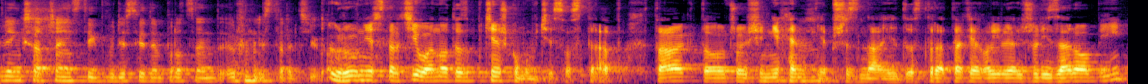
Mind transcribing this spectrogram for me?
większa część z tych 21% również straciła. Również straciła, no to jest, ciężko mówić jest o stratach, tak? To człowiek się niechętnie przyznaje do strat, tak jak o ile jeżeli zarobi,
